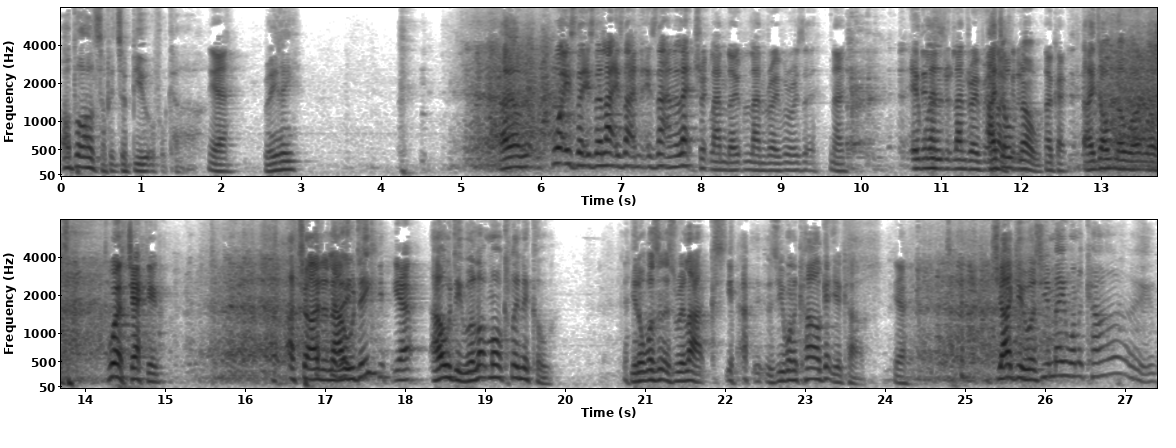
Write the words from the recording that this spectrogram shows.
Oh, but also, it's a beautiful car, Yeah. really. I, I, What is that? Is there la- is that an, is that an electric Land, O- Land Rover or is it no? It The was, Land, Land Rover. I don't know. Okay. I don't know what it was. It's worth checking. I tried an Audi. Yeah. Audi were a lot more clinical. You know, wasn't as relaxed. Yeah. It was, you want a car, I'll get your car. Yeah. Jaguars, you may want a car. It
